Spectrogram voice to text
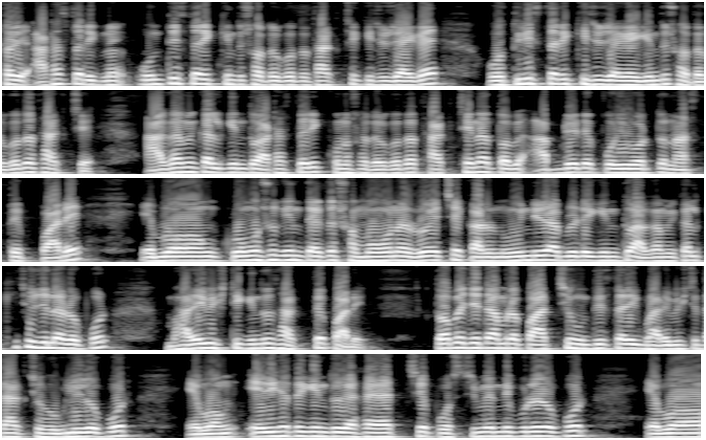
সরি আঠাশ তারিখ নয়, উনত্রিশ তারিখ কিন্তু সতর্কতা থাকছে কিছু জায়গায় ও তিরিশ তারিখ কিছু জায়গায় কিন্তু সতর্কতা থাকছে। আগামীকাল কিন্তু আঠাশ তারিখ কোনো সতর্কতা থাকছে না, তবে আপডেটে পরিবর্তন আসতে পারে এবং ক্রমশ কিন্তু একটা সম্ভাবনা রয়েছে, কারণ উইন্ডির আপডেটে কিন্তু আগামীকাল কিছু জেলার ওপর ভারী বৃষ্টি কিন্তু থাকতে পারে। তবে যেটা আমরা পাচ্ছি উনত্রিশ তারিখ ভারী বৃষ্টি থাকছে হুগলির ওপর এবং এরই সাথে কিন্তু দেখা যাচ্ছে পশ্চিম মেদিনীপুরের ওপর এবং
